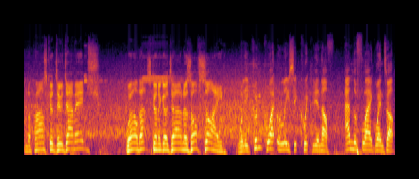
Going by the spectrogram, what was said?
And the pass could do damage. Well, that's going to go down as offside. Well, he couldn't quite release it quickly enough, and the flag went up.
